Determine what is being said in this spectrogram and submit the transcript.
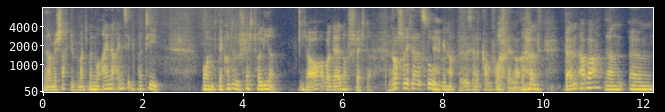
Dann haben wir Schach gespielt. Manchmal nur eine einzige Partie. Und der konnte so schlecht verlieren. Ich auch, aber der noch schlechter. Noch schlechter als du. Ja, genau. Das ist ja kaum vorstellbar. Und dann aber, dann ähm,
